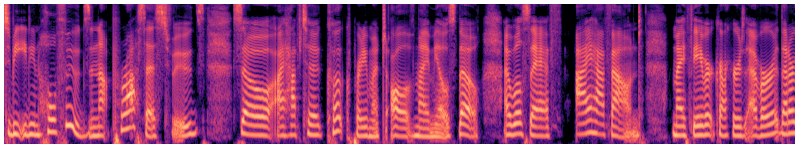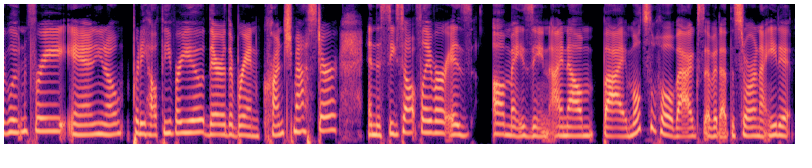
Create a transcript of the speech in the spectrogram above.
to be eating whole foods and not processed foods. So I have to cook pretty much all of my meals. Though I will say, I've, I have found my favorite crackers ever that are gluten free and, you know, pretty healthy for you. They're the brand Crunchmaster, and the sea salt flavor is amazing. I now buy multiple bags of it at the store and I eat it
